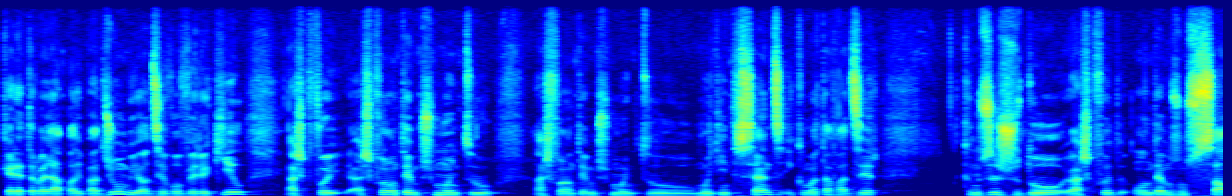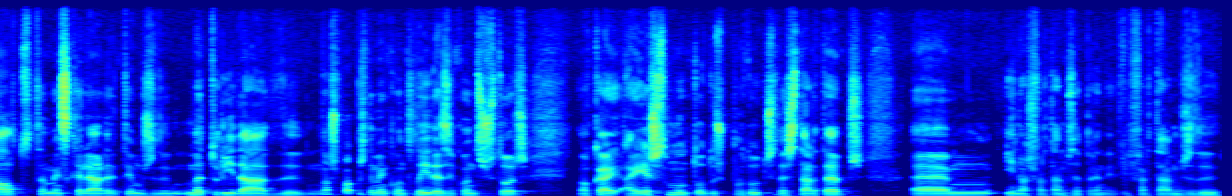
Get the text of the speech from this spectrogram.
querem trabalhar para ali para a Jumbi ou desenvolver aquilo, acho que, foi, acho que foram tempos muito, acho que foram tempos muito, muito interessantes e como eu estava a dizer, que nos ajudou, eu acho que foi onde demos um salto também, se calhar, em termos de maturidade, de, nós próprios também, enquanto líderes, enquanto gestores, ok, há este mundo todo dos produtos, das startups, um, e nós fartámos de aprender, e fartámos de, de,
